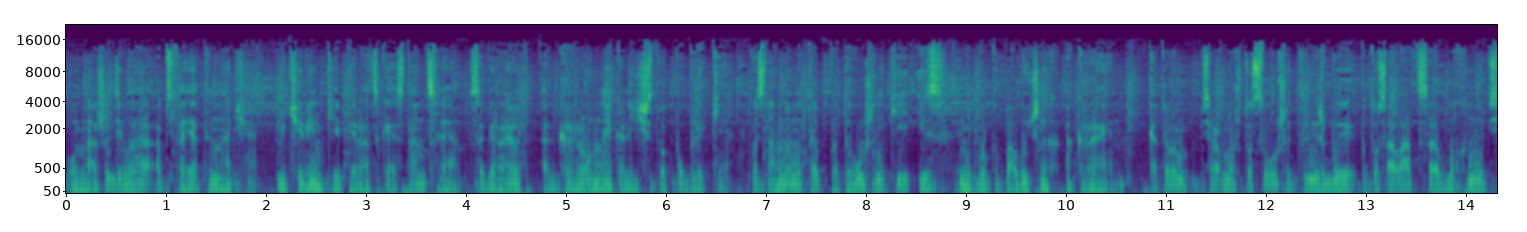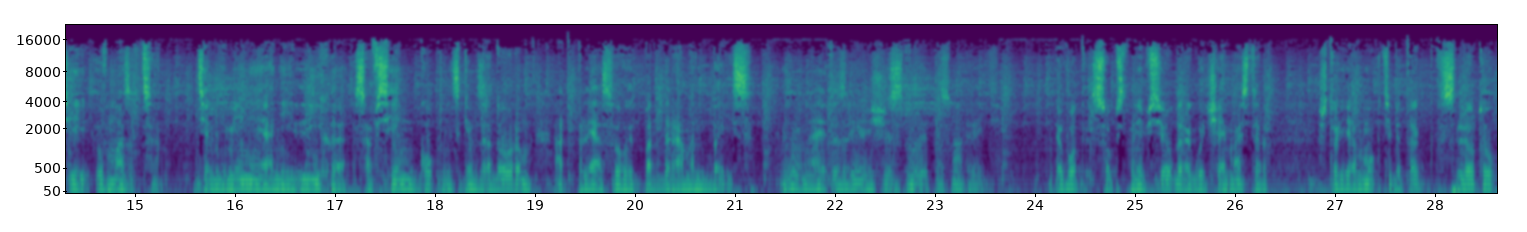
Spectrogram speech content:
У нас же дела обстоят иначе. Вечеринки «Пиратская станция» собирают огромное количество публики. В основном это ПТУшники из неблагополучных окраин, которым все равно что слушать, лишь бы потусоваться, бухнуть и вмазаться. Тем не менее, они лихо, со всем гопницким задором отплясывают под драм н бейс. На это зрелище стоит посмотреть. Вот, собственно, и все, дорогой чаймастер, что я мог тебе так с лету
